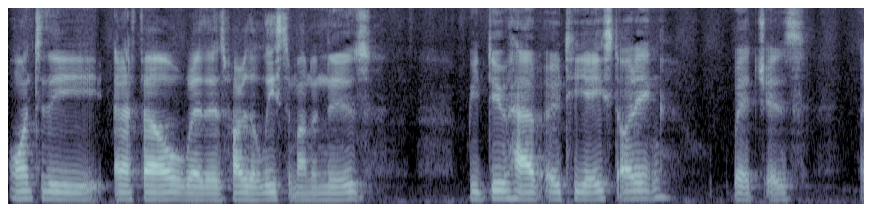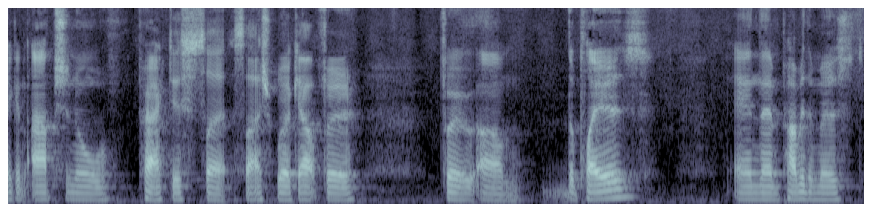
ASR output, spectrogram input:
On to the NFL, where there's probably the least amount of news. We do have OTA starting, which is like an optional practice slash workout for for um, the players and then probably the most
